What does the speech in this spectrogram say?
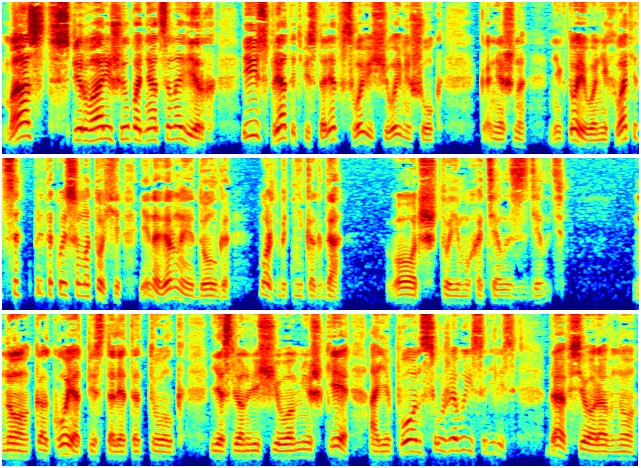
Маст сперва решил подняться наверх и спрятать пистолет в свой вещевой мешок. Конечно, никто его не хватится при такой суматохе, и, наверное, долго, может быть, никогда. Вот что ему хотелось сделать. Но какой от пистолета толк, если он в вещевом мешке, а японцы уже высадились? Да все равно,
